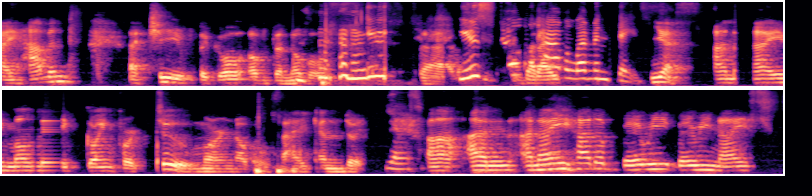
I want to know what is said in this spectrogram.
I haven't achieved the goal of the novels. you that, you still But I- have 11 days. yes, and I'm only going for two more novels. I can do it. Yes. Uh, and and I had a very very nice,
